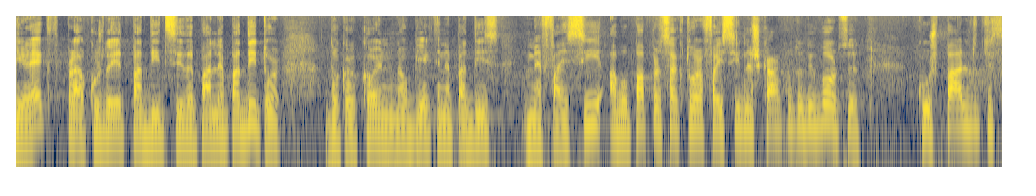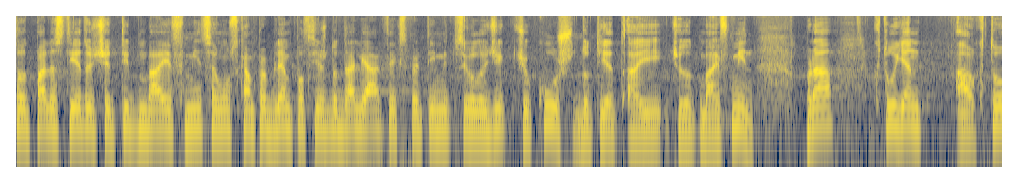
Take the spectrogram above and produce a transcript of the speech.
direkt, pra kush do jetë paditësi dhe pala e paditur, do kërkojnë në objektin e padisë me fajësi apo pa përcaktuar fajësinë e shkakut të divorcit. Kush palë do t'i thotë palës tjetër që ti të mbaje fëmijën se unë s'kam problem, po thjesht do dalë akti i ekspertimit psikologjik që kush do të jetë ai që do të mbajë fëmijën. Pra, këtu janë a këtu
